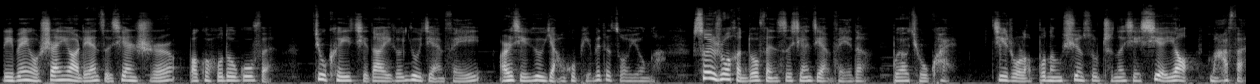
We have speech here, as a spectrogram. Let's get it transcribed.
里边有山药、莲子、芡实，包括猴头菇粉，就可以起到一个又减肥而且又养护脾胃的作用啊。所以说，很多粉丝想减肥的，不要求快，记住了，不能迅速吃那些泻药，麻烦，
